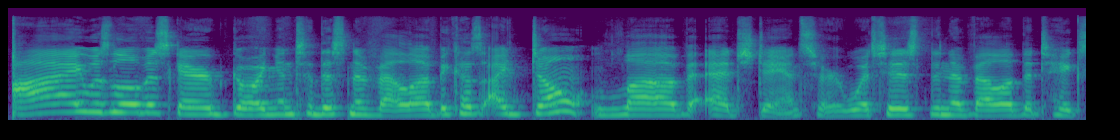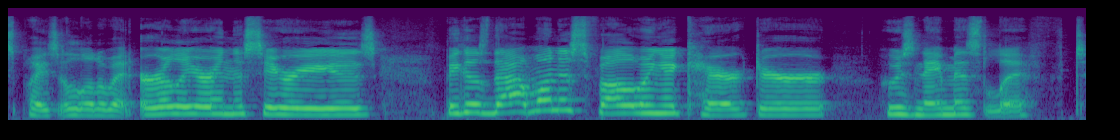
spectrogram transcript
I was a little bit scared going into this novella because I don't love Edge Dancer, which is the novella that takes place a little bit earlier in the series, because that one is following a character whose name is Lift,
